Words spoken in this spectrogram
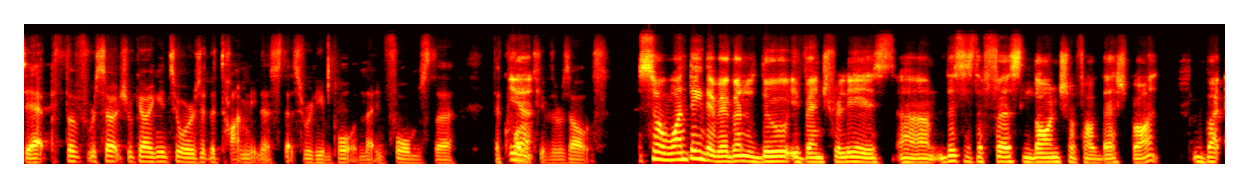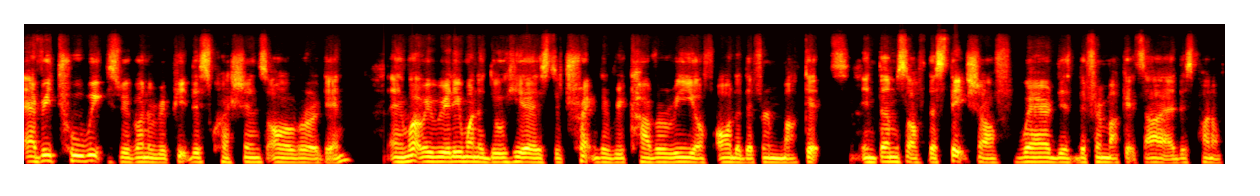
depth of research you're going into or is it the timeliness that's really important that informs the the quality yeah. of the results so one thing that we're going to do eventually is um, this is the first launch of our dashboard but every two weeks, we're going to repeat these questions all over again. And what we really want to do here is to track the recovery of all the different markets in terms of the stage of where the different markets are at this point of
